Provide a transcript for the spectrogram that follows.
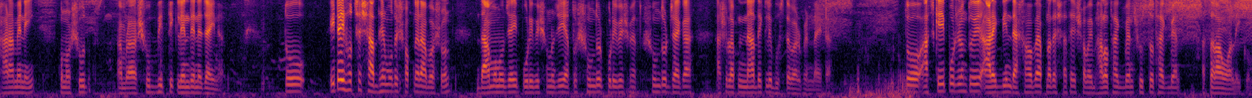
হারামে নেই, কোনো সুদ, আমরা সুদভিত্তিক লেনদেনে যাই না। তো এটাই হচ্ছে সাধ্যের মধ্যে স্বপ্নের আবাসন। দাম অনুযায়ী, পরিবেশ অনুযায়ী এত সুন্দর পরিবেশ এত সুন্দর জায়গা, আসলে আপনি না দেখলে বুঝতে পারবেন না এটা। তো আজকে এই পর্যন্তই, আরেকদিন দেখা হবে আপনাদের সাথে। সবাই ভালো থাকবেন, সুস্থ থাকবেন। আসসালামু আলাইকুম।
